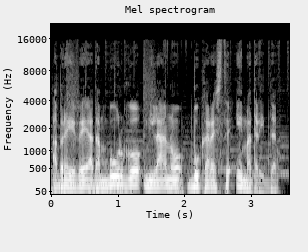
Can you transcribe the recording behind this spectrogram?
a breve ad Amburgo, Milano, Bucarest e Madrid.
